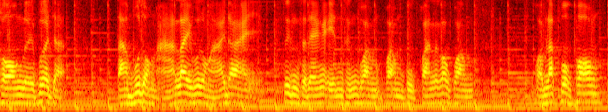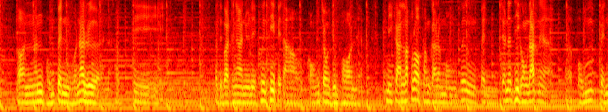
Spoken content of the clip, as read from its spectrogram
คลองเลยเพื่อจะตามผู้ต้องหาไล่ผู้ต้องหาได้ ซึ่งแสดงให้เห็นถึงความความผูกพันแล้วก็ความความรักพวกพ้อง ตอนนั้นผมเป็นหัวหน้าเรือนะ ที่ปฏิบัติงานอยู่ในพื้นที่เป็ดอ่าวของจังหวัดชุมพรเนี่ยมีการลักลอบทำการประมง ซึ่งเป็นเจ้าหน้าที่ของรัฐเนี่ยผมเป็น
